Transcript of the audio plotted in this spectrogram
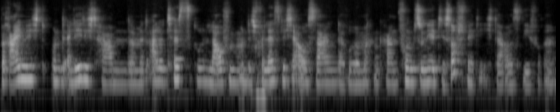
bereinigt und erledigt haben, damit alle Tests grün laufen und ich verlässliche Aussagen darüber machen kann, funktioniert die Software, die ich da ausliefere.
